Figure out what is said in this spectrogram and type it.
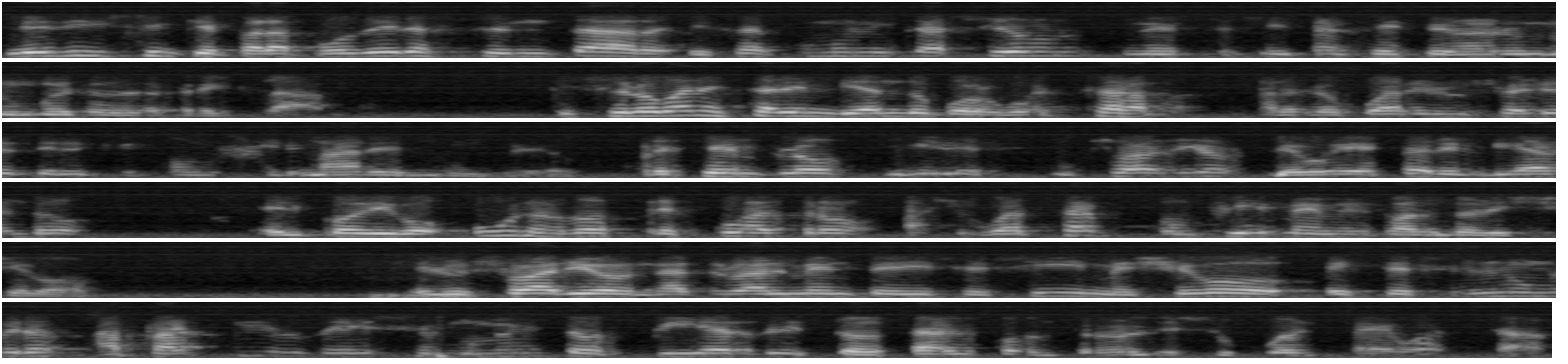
le dicen que para poder asentar esa comunicación necesitan gestionar un número de reclamo, que se lo van a estar enviando por WhatsApp, para lo cual el usuario tiene que confirmar el número. Por ejemplo, mire, usuario, le voy a estar enviando el código 1234 a su WhatsApp, confírmeme cuando le llegó. El usuario naturalmente dice, sí, me llegó, este es el número. A partir de ese momento pierde total control de su cuenta de WhatsApp.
